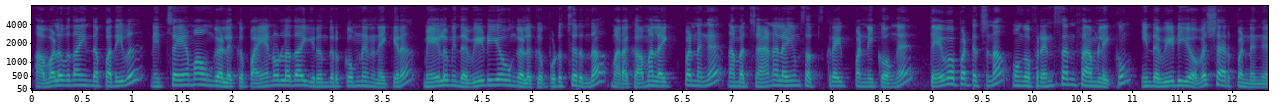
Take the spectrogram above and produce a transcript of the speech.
அவ்வளவுதான் இந்த பதிவு. நிச்சயமா உங்களுக்கு பயனுள்ளதா இருந்திருக்கும்னு நினைக்கிறேன். மேலும் இந்த வீடியோ உங்களுக்கு பிடிச்சிருந்தா மறக்காம லைக் பண்ணுங்க. நம்ம சேனலையும் சப்ஸ்கிரைப் பண்ணிக்கோங்க. தேவைப்பட்டுச்சுன்னா உங்க ஃப்ரெண்ட்ஸ் அண்ட் ஃபேமிலிக்கும் இந்த வீடியோவை ஷேர் பண்ணுங்க.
